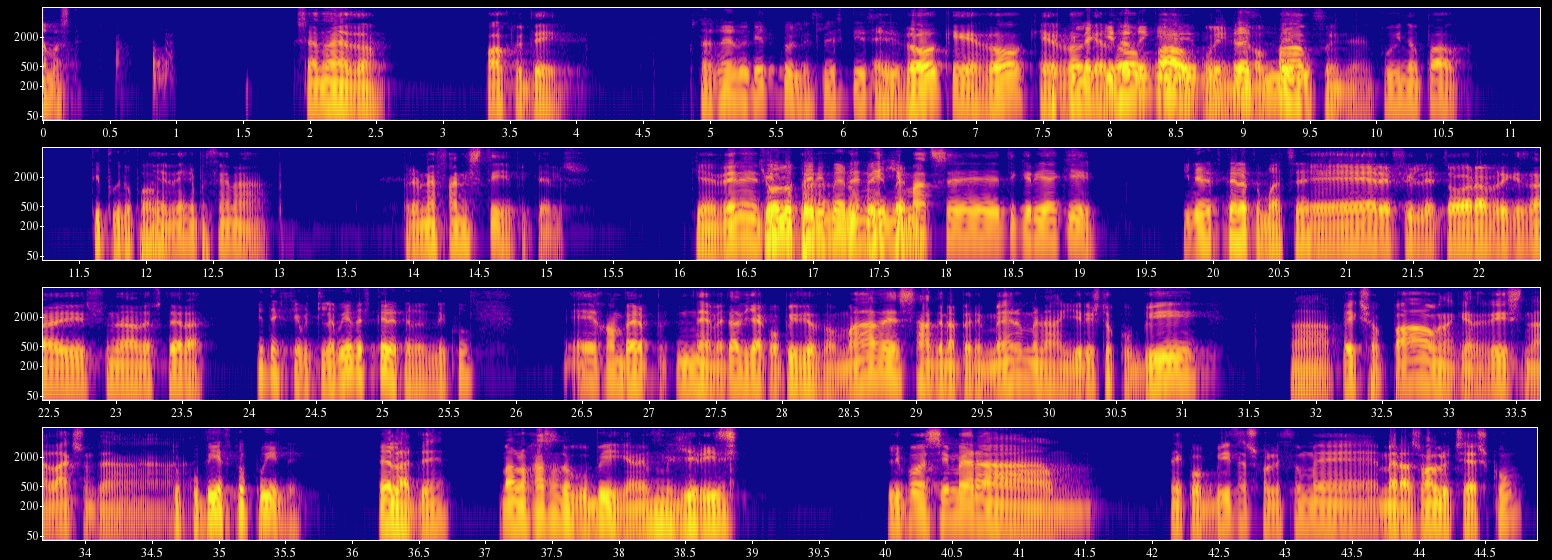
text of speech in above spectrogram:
Να είμαστε. Ξανά εδώ. Pauk Today. Ξανά εδώ γιατί το λες. λες και εσύ. Εδώ και εδώ και εδώ και φυλακή θα εδώ. είναι Ο και Πάουκ που με είναι. Ο τρασμένους. Πάουκ που είναι. Πού είναι ο Πάουκ. Τι που είναι ο Πάουκ. Ε, δεν είναι πουθενά. Πρέπει να εμφανιστεί επιτέλους. Και δεν είναι Και όλο τίποτα. περιμένω, Δεν περιμένω. έχει μάτς ε, την Κυριακή. Είναι Δευτέρα το μάτσε. Ε. Ε, ρε φίλε, τώρα βρήκες να ήσουν ένα Δευτέρα. Εντάξει, και με τη Λαμία Δευτέρα ήταν, Νίκο. Ε, Είχαμε, περ- ναι, μετά διακοπή δύο εβδομάδες. Άντε να περιμένουμε να γυρίσει το κουμπί, να παίξει ο Πάουκ, να κερδίσει, να αλλάξουν τα. Το κουμπί αυτό που είναι; Έλατε. Μάλλον χάσαν το κουμπί για να μην γυρίζει. Λοιπόν, σήμερα μ, στην εκπομπή θα ασχοληθούμε με Ρασβάν Λουτσέσκου.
